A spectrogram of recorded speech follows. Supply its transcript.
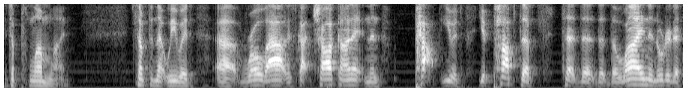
it's a plumb line, something that we would uh, roll out. It's got chalk on it, and then pop. You would you pop the the, the, the line in order to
